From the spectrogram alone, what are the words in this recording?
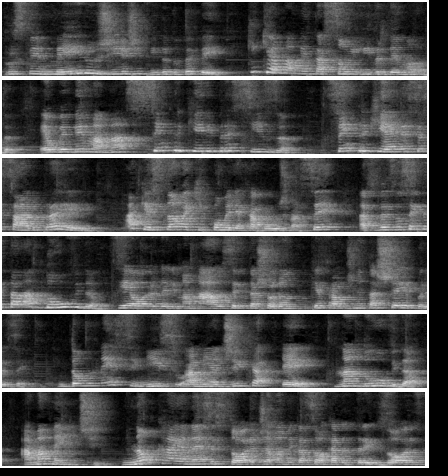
para os primeiros dias de vida do bebê. O que é amamentação em livre demanda? É o bebê mamar sempre que ele precisa, sempre que é necessário para ele. A questão é que, como ele acabou de nascer, às vezes você ainda está na dúvida se é hora dele mamar ou se ele está chorando porque a fraldinha está cheia, por exemplo. Então, nesse início, a minha dica é, na dúvida, amamente. Não caia nessa história de amamentação a cada três horas,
